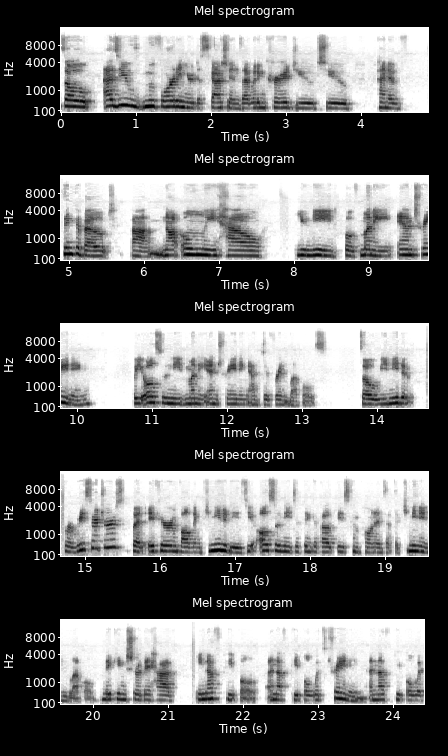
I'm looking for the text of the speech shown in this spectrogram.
So as you move forward in your discussions, I would encourage you to kind of think about um, not only how you need both money and training, but you also need money and training at different levels. So you need it for researchers, but if you're involving communities, you also need to think about these components at the community level, making sure they have enough people, enough people with training, enough people with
